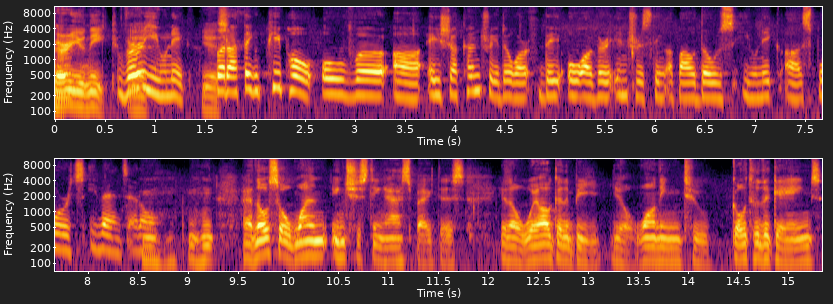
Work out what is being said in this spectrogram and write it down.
Very unique. Very Yes. unique. Yes. But I think people over uh, Asia country, they, are, they all are very interesting about those unique uh, sports events at all. hmm And also one interesting aspect is, you know, we're all going to be, you know, wanting to go to the games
